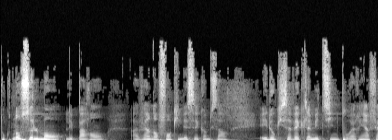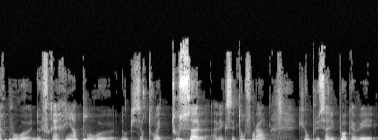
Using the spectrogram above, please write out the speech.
Donc non seulement les parents avaient un enfant qui naissait comme ça, et donc ils savaient que la médecine pourrait rien faire pour eux, ne ferait rien pour eux, donc ils se retrouvaient tout seuls avec cet enfant-là, qui en plus à l'époque avait,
